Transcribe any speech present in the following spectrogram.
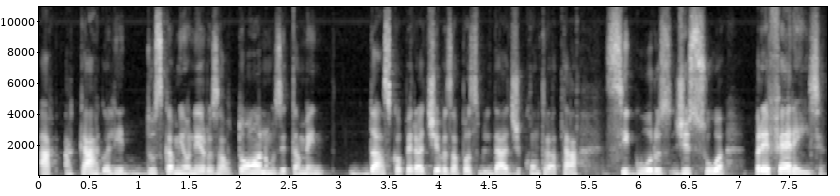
a, a cargo ali dos caminhoneiros autônomos e também das cooperativas a possibilidade de contratar seguros de sua preferência.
